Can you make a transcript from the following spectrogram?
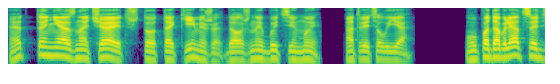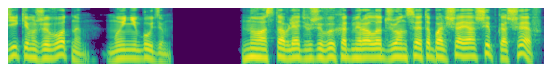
«Это не означает, что такими же должны быть и мы», — ответил я. «Уподобляться диким животным мы не будем». «Но оставлять в живых адмирала Джонса — это большая ошибка, шеф».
